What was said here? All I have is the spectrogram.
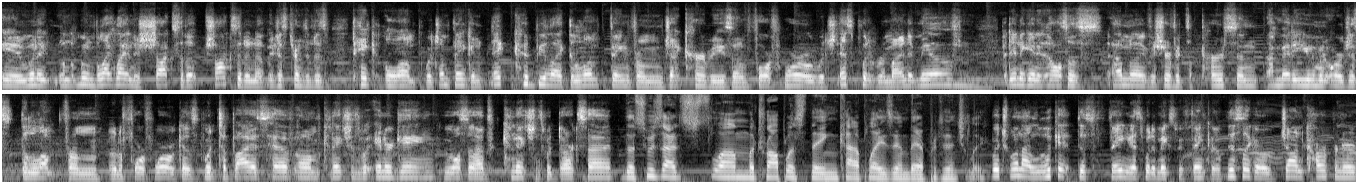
And when it when Black Lightning shocks it up, shocks it enough, it just turns into this pink lump. Which I'm thinking that could be like the lump thing from Jack Kirby's on Fourth World, which that's what it reminded me of. But then again, it also I'm not even sure if it's a person, a metahuman, or just the lump from you know, the Fourth World. Because would Tobias have um, connections with Intergang, who also have connections with Darkseid? The Suicide Slum Metropolis thing kind of plays in there potentially. Which, when I look at this thing, that's what it makes me think of. This is like a John Carpenter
